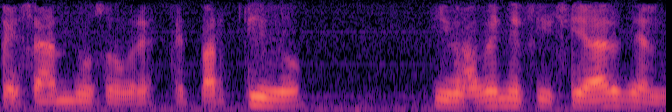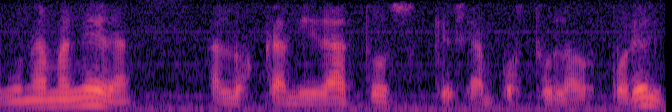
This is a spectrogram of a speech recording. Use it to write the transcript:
pesando sobre este partido y va a beneficiar de alguna manera a los candidatos que se han postulado por él.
